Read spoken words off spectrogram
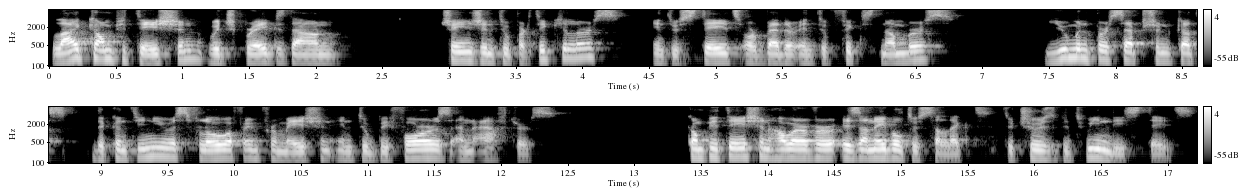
Like computation, which breaks down change into particulars, into states, or better into fixed numbers, human perception cuts the continuous flow of information into befores and afters. Computation, however, is unable to select, to choose between these states.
